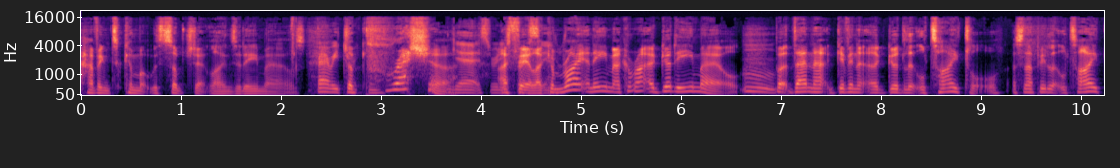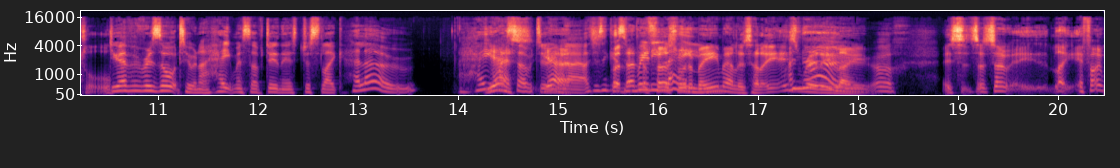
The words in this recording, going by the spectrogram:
having to come up with subject lines in emails? Very tricky. the pressure. Yeah, it's really I feel like I can write an email, I can write a good email, Mm. but then giving it a good little title, a snappy little title. Do you ever resort to, and I hate myself doing this, just like hello? I hate yes, myself doing yeah. that. I just think but it's then really the first word of my email is hello. It is really lame. Ugh. It's so, so like if I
